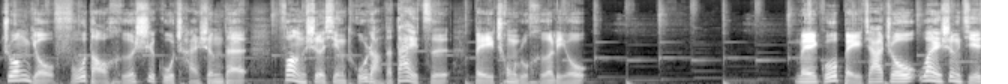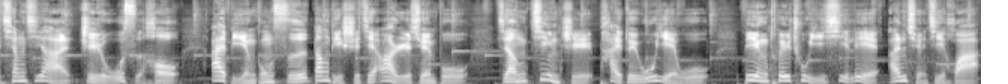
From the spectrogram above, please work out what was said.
装有福岛核事故产生的放射性土壤的袋子被冲入河流。美国北加州万圣节枪击案致五死后，爱彼迎公司当地时间二日宣布将禁止派对屋业务，并推出一系列安全计划，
